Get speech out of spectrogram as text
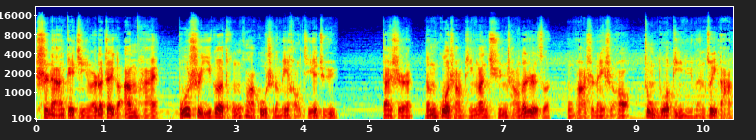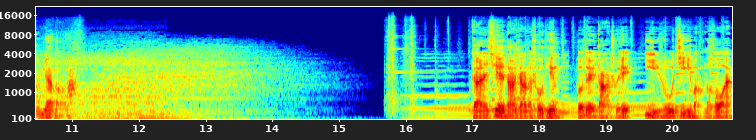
施耐庵给锦儿的这个安排，不是一个童话故事的美好结局，但是能过上平安寻常的日子，恐怕是那时候众多婢女们最大的愿望了。感谢大家的收听和对大锤一如既往的厚爱。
